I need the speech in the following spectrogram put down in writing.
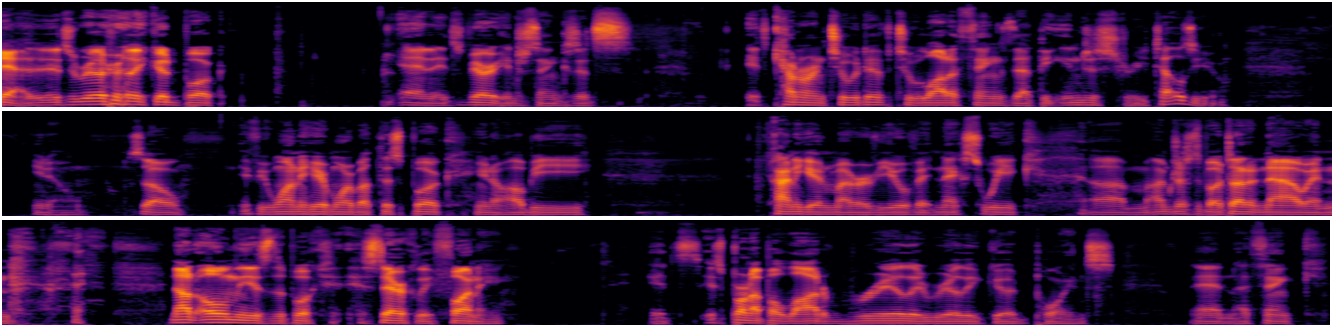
yeah, it's a really, really good book, and it's very interesting because it's it's counterintuitive to a lot of things that the industry tells you. You know, so if you want to hear more about this book, you know, I'll be kind of giving my review of it next week. Um, I'm just about done it now, and not only is the book hysterically funny, it's it's brought up a lot of really really good points, and I think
